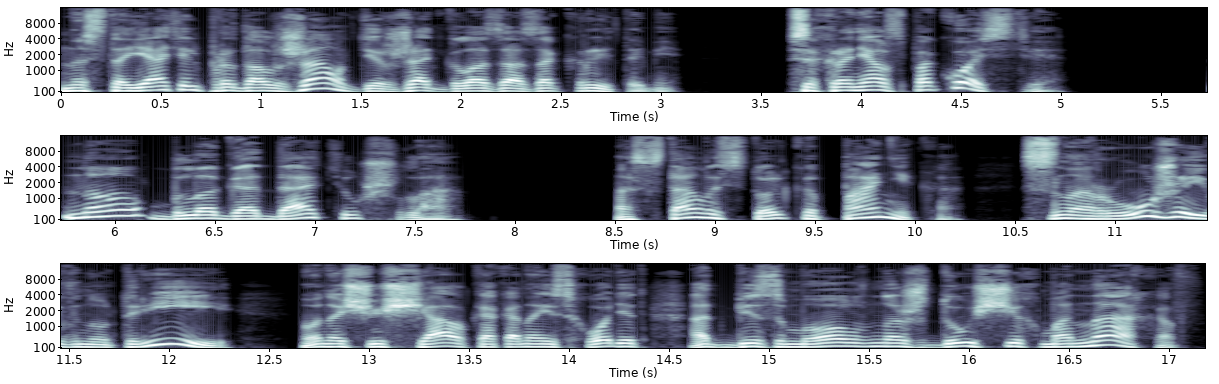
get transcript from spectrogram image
настоятель продолжал держать глаза закрытыми, сохранял спокойствие, но благодать ушла. Осталась только паника снаружи и внутри, он ощущал, как она исходит от безмолвно ждущих монахов,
